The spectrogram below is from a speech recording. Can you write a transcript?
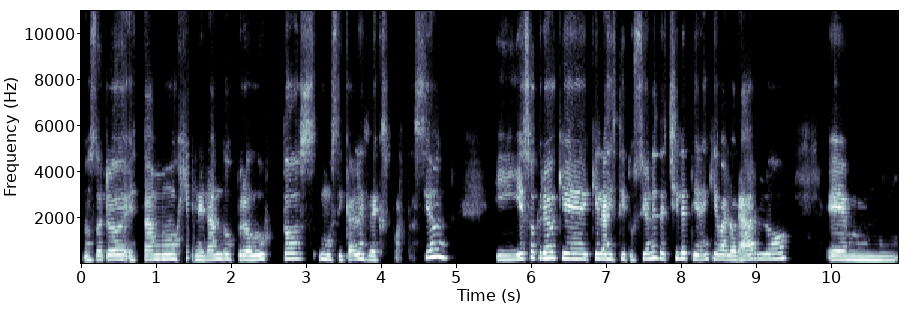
Nosotros estamos generando productos musicales de exportación y eso creo que, las instituciones de Chile tienen que valorarlo, em,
